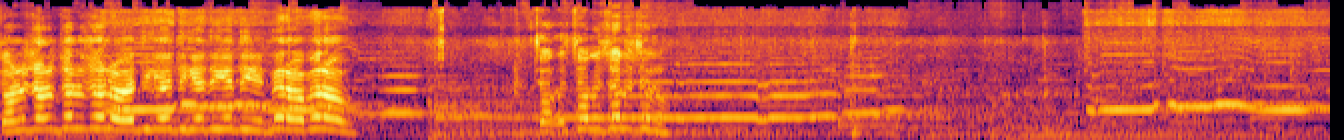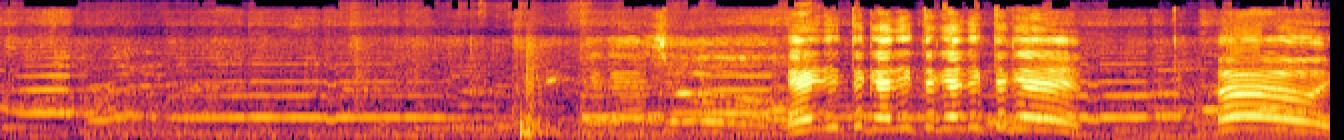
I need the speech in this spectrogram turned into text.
চলো চলো চলো চলো এদিকে এদিকে এদিকে এদিকে বেরো বেরো চলো চলো চলো চলো এই দিক থেকে এদিক থেকে এদিক থেকে ওই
